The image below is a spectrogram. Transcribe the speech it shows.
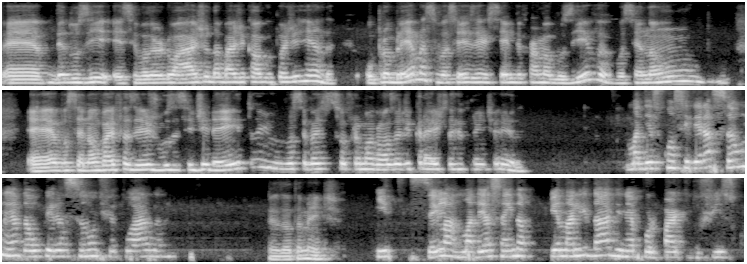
é, deduzir esse valor do ágil da base de cálculo do imposto de renda. O problema, se você exercer de forma abusiva, você não é, você não vai fazer jus a esse direito e você vai sofrer uma cláusula de crédito referente a ele. Uma desconsideração né, da operação efetuada. Né? Exatamente. E, sei lá, numa dessa ainda penalidade né, por parte do fisco.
